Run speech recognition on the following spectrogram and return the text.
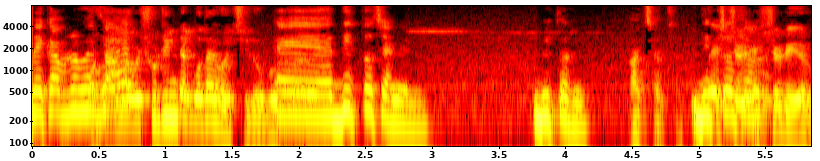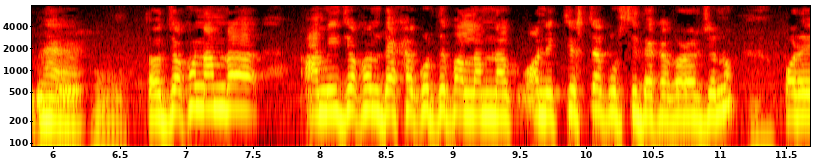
মেকআপ রুমে ও, তাণ্ডবের শুটিংটা কোথায় হচ্ছিল? দ্বিতীয় চ্যানেল ভিতরে। আচ্ছা আচ্ছা। হ্যাঁ। তো যখন আমরা আমি যখন দেখা করতে পারলাম না অনেক চেষ্টা করছি দেখা করার জন্য। পরে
